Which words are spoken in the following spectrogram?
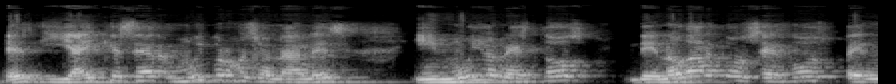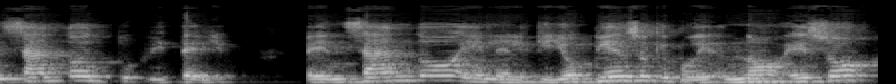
y hay que ser muy profesionales y muy honestos de no dar consejos pensando en tu criterio, pensando en el que yo pienso que pudiera. No, eso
